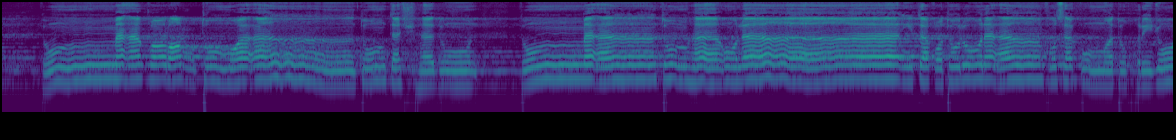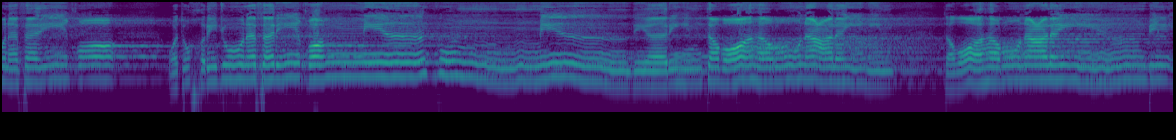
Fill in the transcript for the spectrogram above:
ثم أقررتم وأنتم تشهدون ثم أنتم هؤلاء تقتلون أنفسكم وتخرجون فريقا وتخرجون فريقا منكم من ديارهم تظاهرون عليهم تظاهرون عليهم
